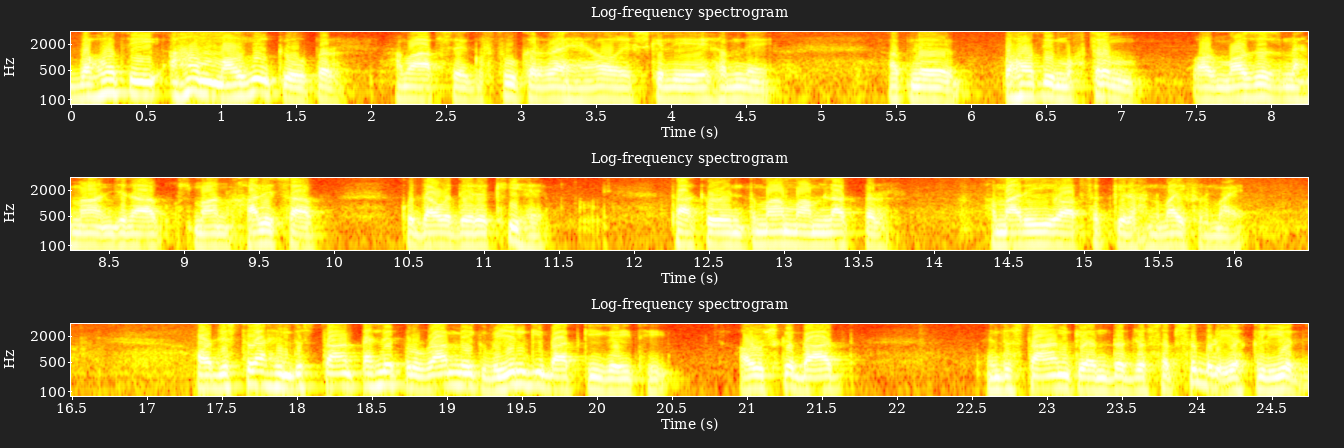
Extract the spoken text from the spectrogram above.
बहुत ही अहम मौजू के ऊपर हम आपसे गुफ्तु कर रहे हैं और इसके लिए हमने अपने बहुत ही मुहतरम और मोज़ मेहमान जनाब उस्मान खालिद साहब को दावत दे रखी है ताकि वो इन तमाम मामला पर हमारी और आप सबकी रहनुमाई फरमाएँ। और जिस तरह हिंदुस्तान पहले प्रोग्राम में एक विजन की बात की गई थी और उसके बाद हिंदुस्तान के अंदर जो सबसे बड़ी अकलीत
